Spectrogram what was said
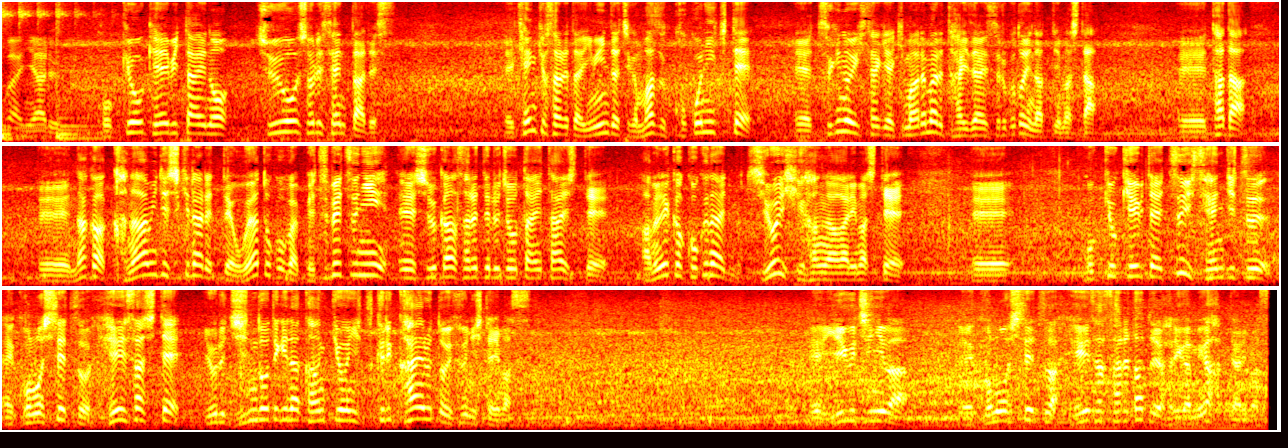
郊外にある国境警備隊の中央処理センターですえー 検挙された移民たちがまずここに来て、え次の行き先が決まるまで滞在することになっていました、えただ、え中は金網で仕切られて親と子が別々に、え収監されている状態に対してアメリカ国内にも強い批判が上がりまして、え国境警備隊つい先日えこの施設を閉鎖してより人道的な環境に作り変えるというふうにしています。え入り口にはえこの施設は閉鎖されたという張り紙が貼ってあります。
